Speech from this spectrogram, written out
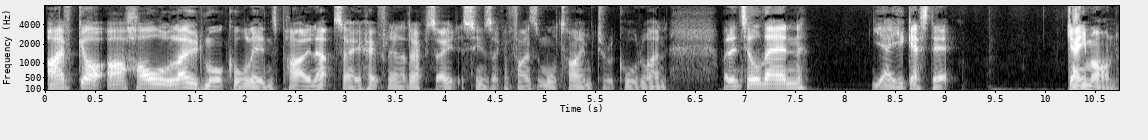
I've got a whole load more call ins piling up, so hopefully another episode as soon as I can find some more time to record one. But until then, yeah, you guessed it. Game on.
